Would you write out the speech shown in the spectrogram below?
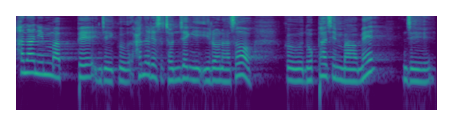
하나님 앞에 이제 그 하늘에서 전쟁이 일어나서 그 높아진 마음에 이제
